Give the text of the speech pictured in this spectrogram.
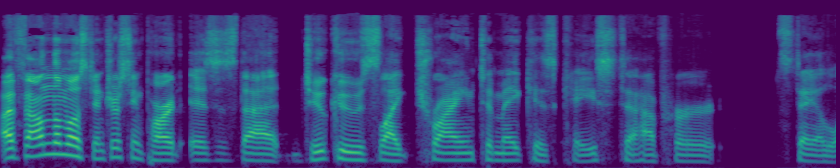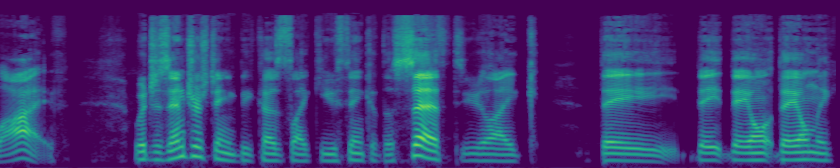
I found the most interesting part is is that Dooku's like trying to make his case to have her stay alive, which is interesting because like you think of the Sith, you like they they they they only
